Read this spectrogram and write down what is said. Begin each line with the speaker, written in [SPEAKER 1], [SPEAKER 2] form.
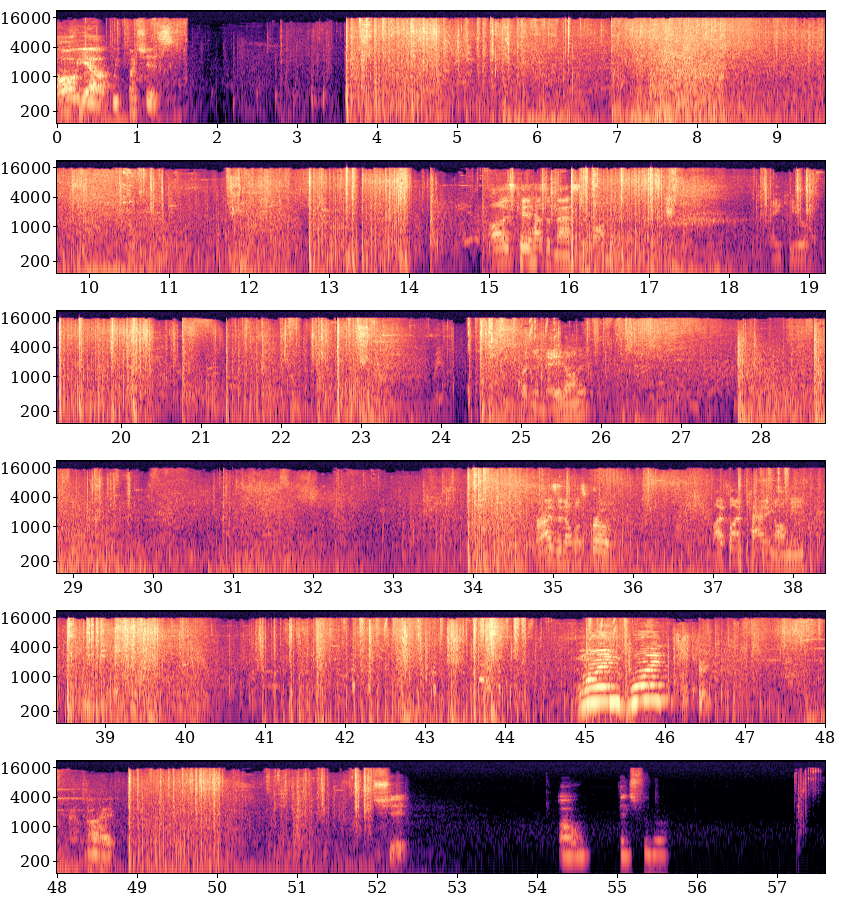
[SPEAKER 1] Oh yeah, we push this.
[SPEAKER 2] Oh, this kid has a massive bomb. Thank you. Putting a nade on it. Horizon almost broke. Lifeline padding on me.
[SPEAKER 1] One, one. Alright. Shit. Oh, thanks for the.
